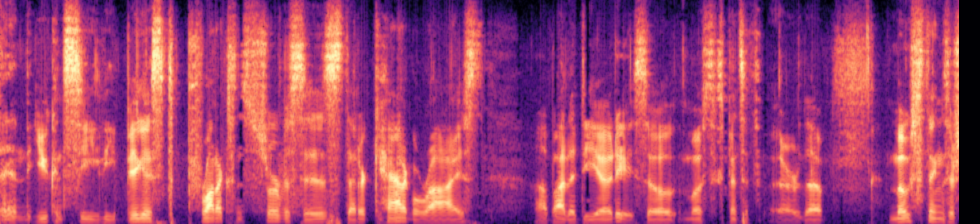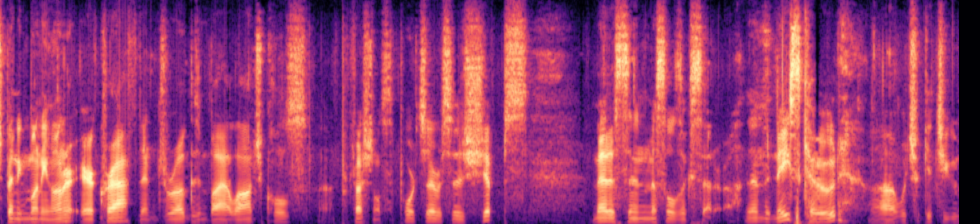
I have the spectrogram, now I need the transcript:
and you can see the biggest products and services that are categorized uh, by the DoD. So most expensive or the most things they're spending money on are aircraft and drugs and biologicals, uh, professional support services, ships, medicine, missiles, etc. Then the NAICS code, uh, which will get you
